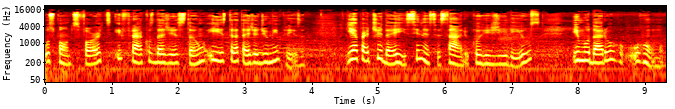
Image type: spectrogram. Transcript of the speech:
os pontos fortes e fracos da gestão e estratégia de uma empresa. E a partir daí, se necessário, corrigir erros e mudar o, o rumo.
